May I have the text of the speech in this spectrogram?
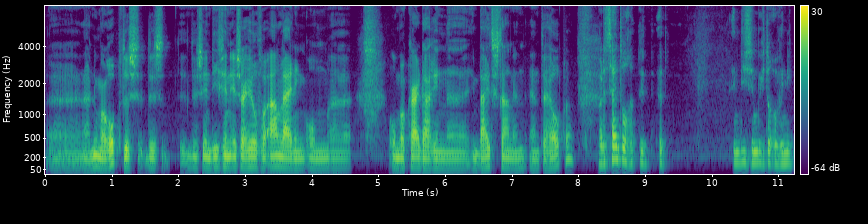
eh, nou, noem maar op. Dus, dus, dus in die zin is er heel veel aanleiding om, om elkaar daarin in bij te staan en, en te helpen. Maar dat zijn toch. Het, het- in die zin moet je toch ook niet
